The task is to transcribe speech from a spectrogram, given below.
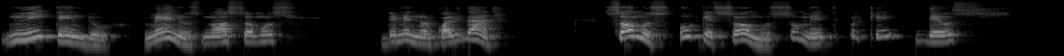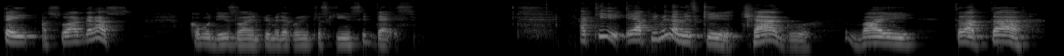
Nem tendo menos, nós somos de menor qualidade. Somos o que somos somente porque Deus tem a sua graça, como diz lá em 1 Coríntios 15, 10. Aqui é a primeira vez que Tiago vai tratar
